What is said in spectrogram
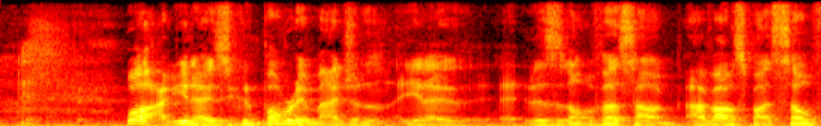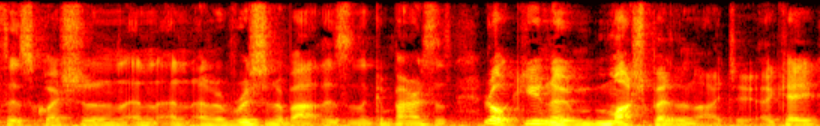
well, you know, as you can probably imagine, you know, this is not the first time I've asked myself this question and, and, and have written about this and the comparisons. Look, you know much better than I do, okay?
